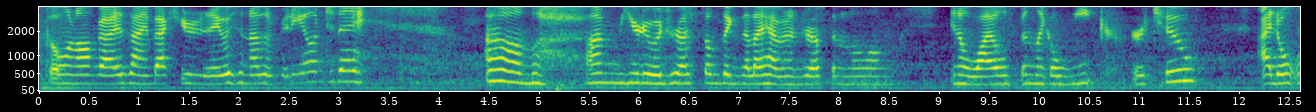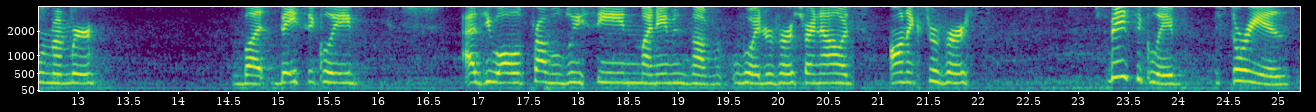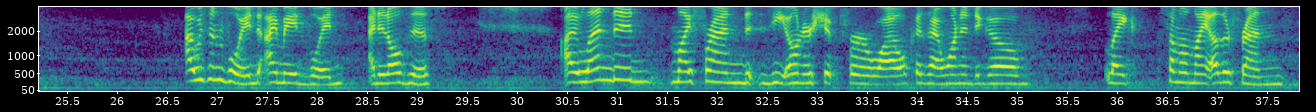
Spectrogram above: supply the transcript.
What's going on guys? I'm back here today with another video and today um I'm here to address something that I haven't addressed in a long in a while. It's been like a week or two. I don't remember. But basically as you all have probably seen, my name is not Void Reverse right now. It's Onyx Reverse. Basically, the story is I was in Void. I made Void. I did all this. I lended my friend the ownership for a while because I wanted to go. Like some of my other friends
